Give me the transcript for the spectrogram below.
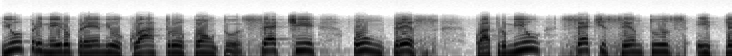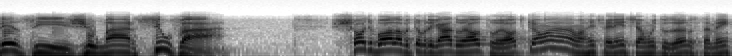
E o primeiro prêmio 4.713, 4.713. Gilmar Silva. Show de bola, muito obrigado, Elton. Elton, que é uma, uma referência há muitos anos também,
